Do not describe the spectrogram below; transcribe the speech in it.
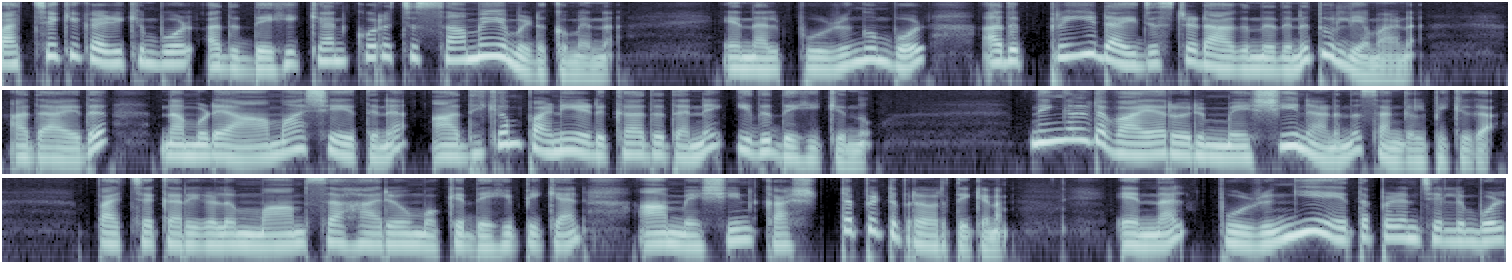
പച്ചയ്ക്ക് കഴിക്കുമ്പോൾ അത് ദഹിക്കാൻ കുറച്ച് സമയമെടുക്കുമെന്ന്. എന്നാൽ പുഴുങ്ങുമ്പോൾ അത് പ്രീ ഡൈജസ്റ്റഡ് ആകുന്നതിന് തുല്യമാണ്. അതായത് നമ്മുടെ ആമാശയത്തിന് അധികം പണിയെടുക്കാതെ തന്നെ ഇത് ദഹിക്കുന്നു. നിങ്ങളുടെ വയർ ഒരു മെഷീനാണെന്ന് സങ്കൽപ്പിക്കുക. പച്ചക്കറികളും മാംസാഹാരവും ഒക്കെ ദഹിപ്പിക്കാൻ ആ മെഷീൻ കഷ്ടപ്പെട്ട് പ്രവർത്തിക്കണം. എന്നാൽ പുഴുങ്ങിയ ഏത്തപ്പഴം ചെല്ലുമ്പോൾ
